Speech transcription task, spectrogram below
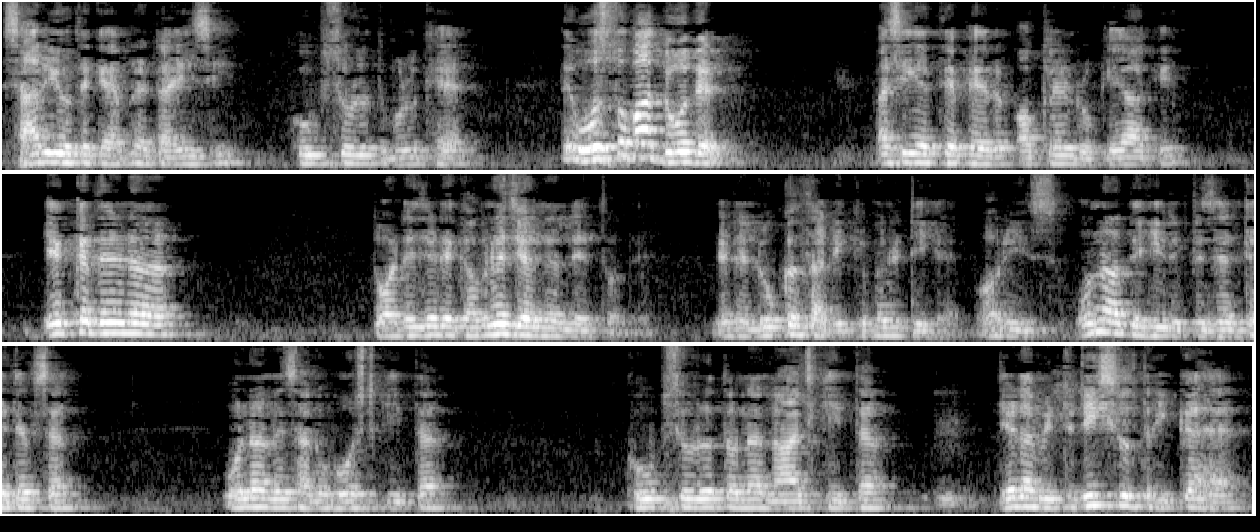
ਸਾਰੀ ਉੱਥੇ ਕੈਬਨਟ ਆਈ ਸੀ। ਖੂਬਸੂਰਤ ਮੁਲਕ ਹੈ। ਤੇ ਉਸ ਤੋਂ ਬਾਅਦ ਦੋ ਦਿਨ ਅਸੀਂ ਇੱਥੇ ਫਿਰ ਆਕਲੈਂਡ ਰੁਕੇ ਆ ਕੇ। ਇੱਕ ਦਿਨ ਤੁਹਾਡੇ ਜਿਹੜੇ ਗਵਰਨਰ ਜਨਰਲ ਨੇ ਇੱਥੋਂ ਜਿਹੜੇ ਲੋਕਲ ਤੁਹਾਡੀ ਕਮਿਊਨਿਟੀ ਹੈ ਔਰੀਸ ਉਹਨਾਂ ਦੇ ਹੀ ਰਿਪਰੈਜ਼ੈਂਟੇਟਿਵ ਸਨ ਉਹਨਾਂ ਨੇ ਸਾਨੂੰ ਹੋਸਟ ਕੀਤਾ। ਖੂਬਸੂਰਤ ਉਹਨਾਂ ਨਾਚ ਕੀਤਾ। ਜਿਹੜਾ ਵੀ ਟ੍ਰੈਡੀਸ਼ਨਲ ਤਰੀਕਾ ਹੈ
